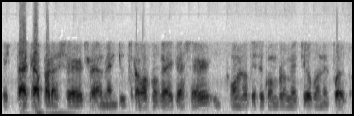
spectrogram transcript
está acá para hacer realmente el trabajo que hay que hacer y con lo que se comprometió con el pueblo.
